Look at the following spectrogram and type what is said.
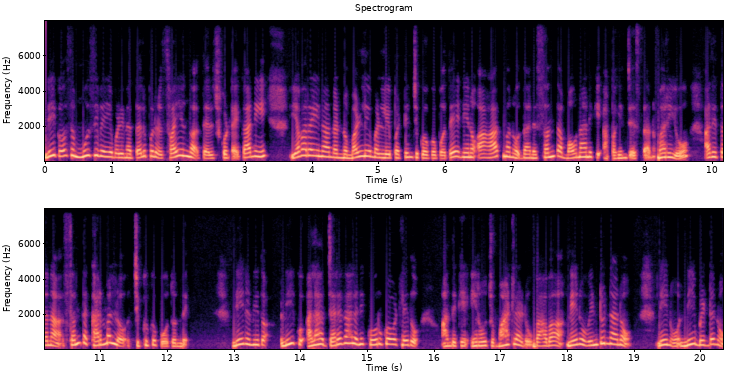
నీ కోసం మూసివేయబడిన తలుపులు స్వయంగా తెరుచుకుంటాయి. కానీ ఎవరైనా నన్ను మళ్ళీ మళ్ళీ పట్టించుకోకపోతే నేను ఆ ఆత్మను దాని సొంత మౌనానికి అప్పగించేస్తాను. మరియు అది తన సొంత కర్మల్లో చిక్కుకుపోతుంది. నేను నీతో నీకు అలా జరగాలని కోరుకోవట్లేదు. అందుకే ఈరోజు మాట్లాడు. బాబా నేను వింటున్నాను. నేను నీ బిడ్డను.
